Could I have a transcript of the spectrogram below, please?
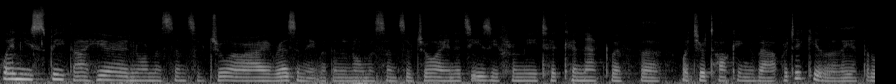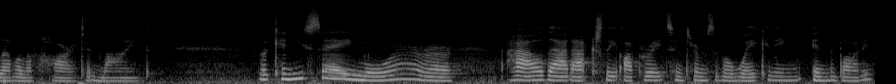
When you speak, I hear an enormous sense of joy, or I resonate with an enormous sense of joy, and it's easy for me to connect with uh, what you're talking about, particularly at the level of heart and mind. But can you say more, or how that actually operates in terms of awakening in the body?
